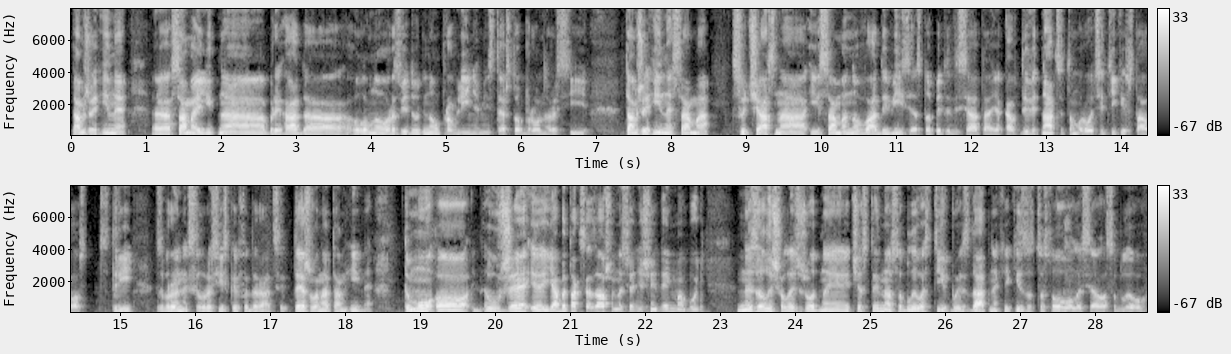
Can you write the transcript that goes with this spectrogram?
там же гине е, сама елітна бригада головного розвідувального управління Міністерства оборони Росії. Там же гине сама сучасна і сама нова дивізія 150-та, яка в 19-му році тільки встала в стрій Збройних сил Російської Федерації. Теж вона там гине. Тому о, вже е, я би так сказав, що на сьогоднішній день, мабуть, не залишилось жодної частини, особливо з тих боєздатних, які застосовувалися, особливо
